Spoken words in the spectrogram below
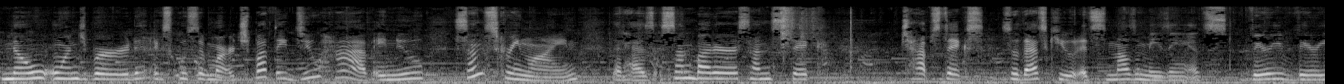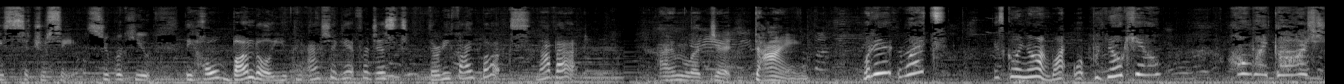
no Orange Bird exclusive merch, but they do have a new sunscreen line that has sun butter, sun stick, chapsticks, so that's cute. It smells amazing. It's very, very citrusy. Super cute. The whole bundle you can actually get for just 35 bucks. Not bad. I'm legit dying. What is, what? Is going on? What, what Pinocchio? Oh my gosh.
